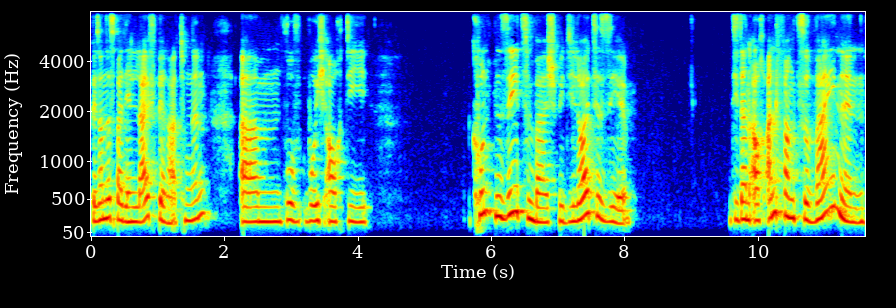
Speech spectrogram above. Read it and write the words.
besonders bei den Live-Beratungen, ähm, wo, wo ich auch die Kunden sehe zum Beispiel, die Leute sehe, die dann auch anfangen zu weinen,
